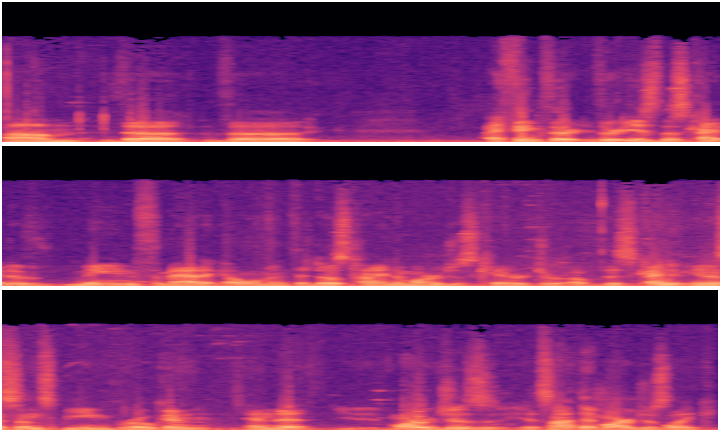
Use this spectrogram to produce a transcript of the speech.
Um, the the I think there there is this kind of main thematic element that does tie into Marge's character of this kind of innocence being broken, and that Marge is. It's not that Marge is like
